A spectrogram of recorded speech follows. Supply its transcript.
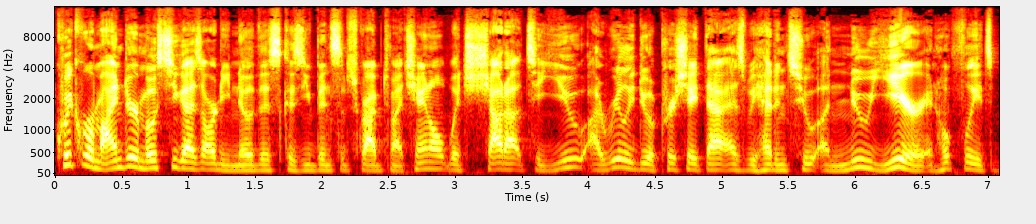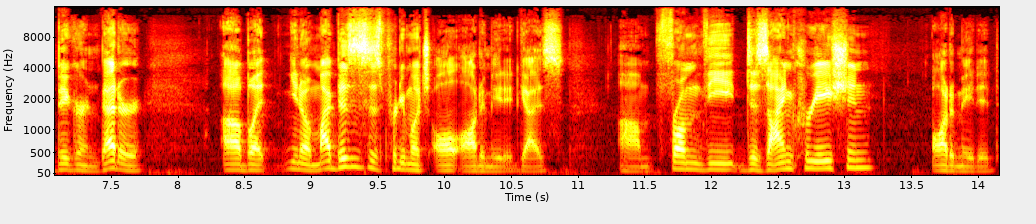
Quick reminder most of you guys already know this because you've been subscribed to my channel, which shout out to you. I really do appreciate that as we head into a new year and hopefully it's bigger and better. Uh, but, you know, my business is pretty much all automated, guys. Um, from the design creation, automated,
